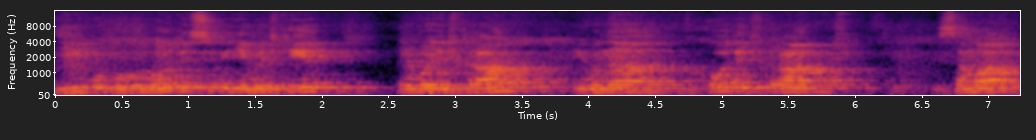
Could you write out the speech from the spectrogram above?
Діву Богородицю, її батьки приводять в храм, і вона входить в храм сама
